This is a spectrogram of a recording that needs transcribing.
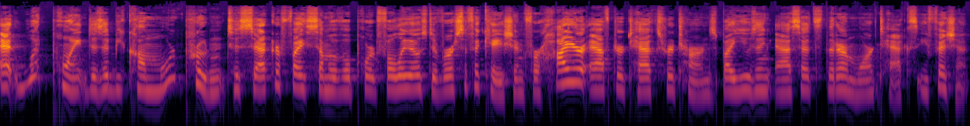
At what point does it become more prudent to sacrifice some of a portfolio's diversification for higher after tax returns by using assets that are more tax efficient?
